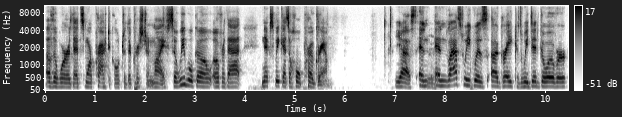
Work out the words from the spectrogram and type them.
of the word that's more practical to the Christian life. So we will go over that next week as a whole program. Yes, and sure. and last week was uh, great because we did go over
